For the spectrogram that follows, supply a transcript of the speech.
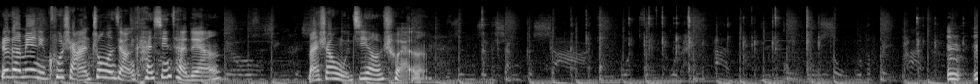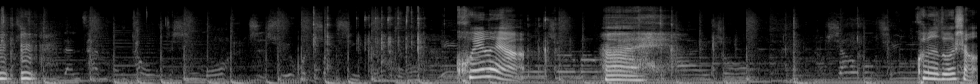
热干面，你哭啥？中了奖开心才对啊！马上五 G 要出来了。嗯嗯嗯。亏了呀，哎，亏了多少？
